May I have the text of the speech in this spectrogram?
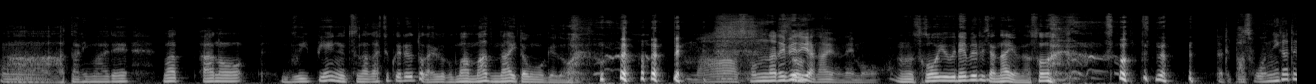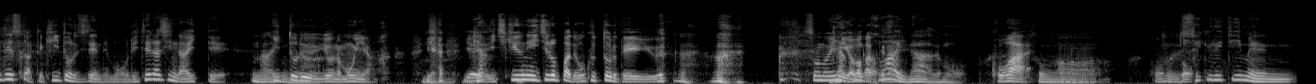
ああ、当たり前で、まあ、あの、VPN につながしてくれるとかいうとこ、まあ、まずないと思うけど、まあ、そんなレベルやないよね、もう。うん、そういうレベルじゃないよな。そ、そうってな、だってパソコン苦手ですかって聞いとる時点でもうリテラシーないって言っとるようなもんや。うんいや、いやいや、1916で送っとるっていう、その意味が分かってない。怖いな、でも。怖い。そううん本当セキュリティ面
